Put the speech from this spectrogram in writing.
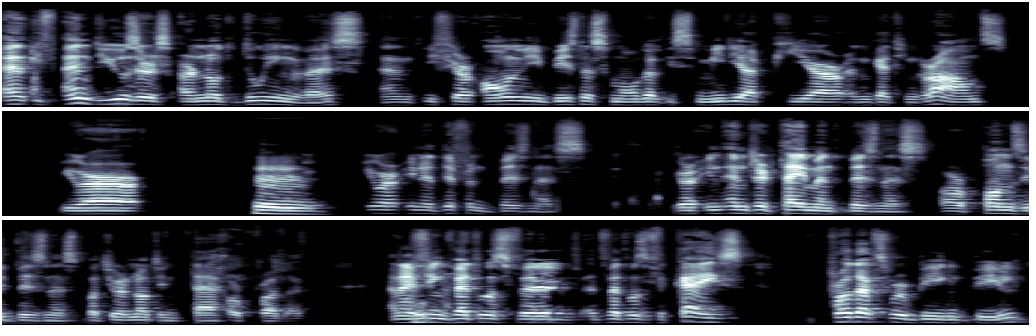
if end users are not doing this, and if your only business model is media, PR, and getting rounds, you are Mm. You are in a different business. You're in entertainment business or Ponzi business, but you're not in tech or product. and I think that was the that was the case. Products were being built,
